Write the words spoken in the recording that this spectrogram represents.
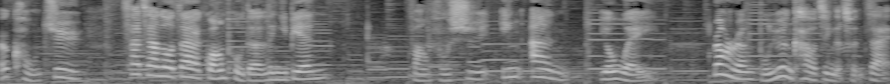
而恐惧恰恰落在光谱的另一边，仿佛是阴暗、幽微，让人不愿靠近的存在。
